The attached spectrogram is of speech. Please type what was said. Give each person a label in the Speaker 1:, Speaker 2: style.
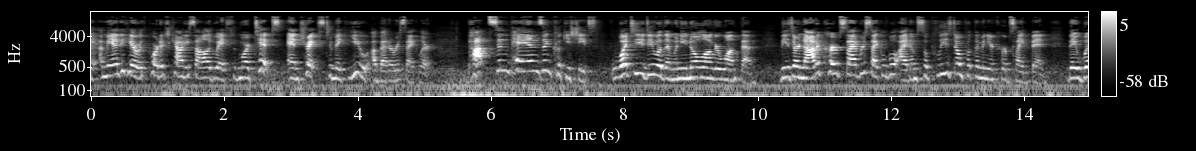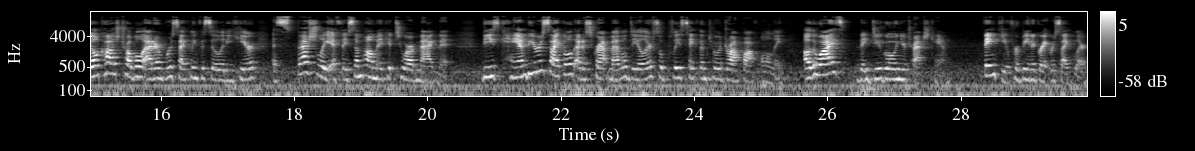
Speaker 1: Hi, Amanda here with Portage County Solid Waste with more tips and tricks to make you a better recycler. Pots and pans and cookie sheets. What do you do with them when you no longer want them? These are not a curbside recyclable item, so please don't put them in your curbside bin. They will cause trouble at our recycling facility here, especially if they somehow make it to our magnet. These can be recycled at a scrap metal dealer, so please take them to a drop off only. Otherwise, they do go in your trash can. Thank you for being a great recycler.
